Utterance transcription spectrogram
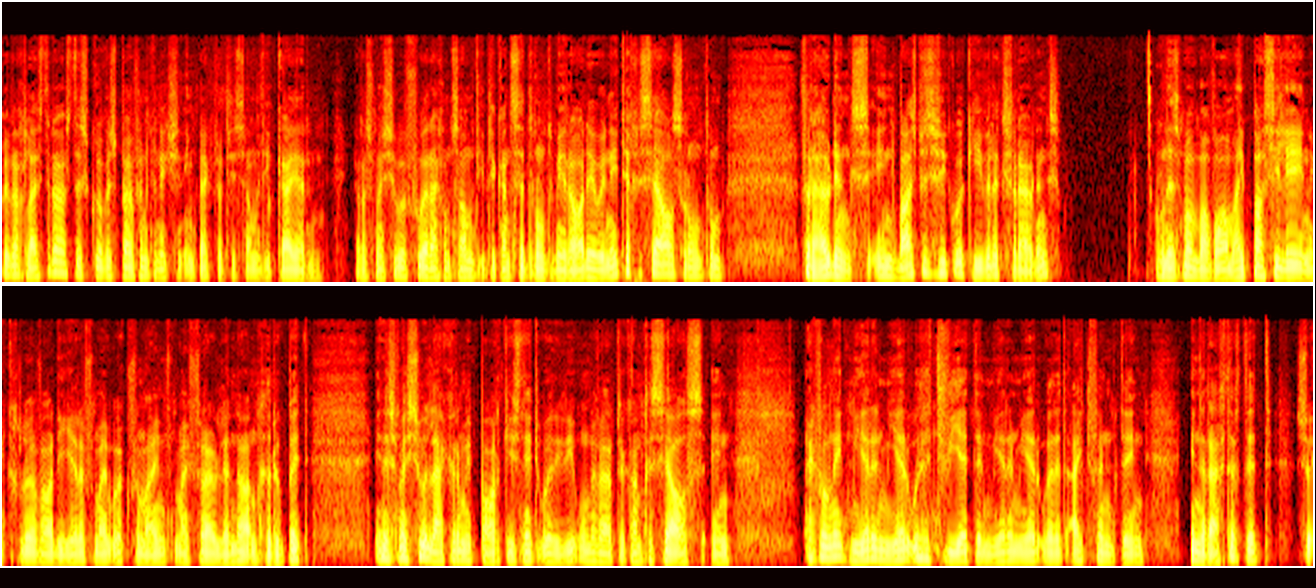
Goeiedag luisteraars, dis Kobus Pau van Connection Impact wat hier saam met u kuier. Dit was my so voorreg om saam met u te kan sit rondom die radio en net te gesels rondom verhoudings en baie spesifiek ook huweliksverhoudings. En dis maar, maar waar my passie lê en ek glo waar die Here vir my ook vir my en vir my vrou Linda aangeroep het. En dit is my so lekker om met paartjies net oor hierdie onderwerp te kan gesels en ek wil net meer en meer oor dit weet en meer en meer oor dit uitvind en en regtig dit so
